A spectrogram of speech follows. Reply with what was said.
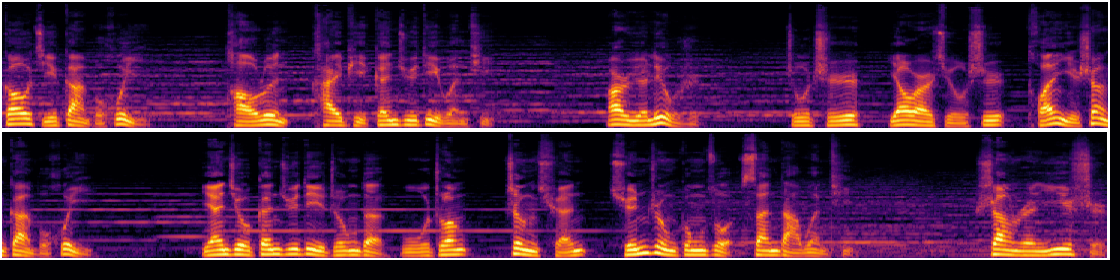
高级干部会议，讨论开辟根据地问题。二月六日，主持幺二九师团以上干部会议，研究根据地中的武装、政权、群众工作三大问题。上任伊始，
